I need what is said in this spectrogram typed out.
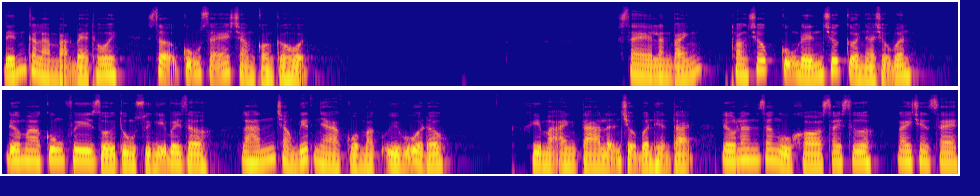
đến cả làm bạn bè thôi, sợ cũng sẽ chẳng còn cơ hội. Xe lăn bánh, thoáng chốc cũng đến trước cửa nhà Triệu Bân. Điều mà cung phi rối tung suy nghĩ bây giờ là hắn chẳng biết nhà của Mạc Uy Vũ ở đâu. Khi mà anh ta lẫn Triệu Bân hiện tại đều lăn ra ngủ kho say sưa ngay trên xe,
